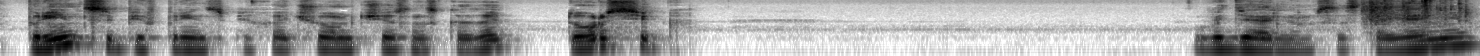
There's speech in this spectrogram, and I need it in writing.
В принципе, в принципе, хочу вам честно сказать, торсик в идеальном состоянии.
